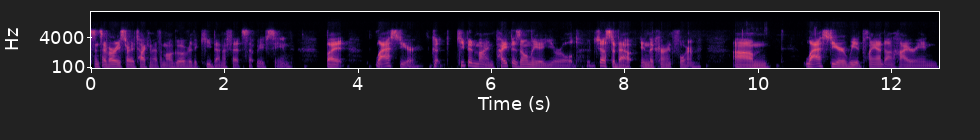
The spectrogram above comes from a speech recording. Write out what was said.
since I've already started talking about them, I'll go over the key benefits that we've seen. But last year, keep in mind, Pipe is only a year old, just about in the current form. Um, last year, we had planned on hiring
